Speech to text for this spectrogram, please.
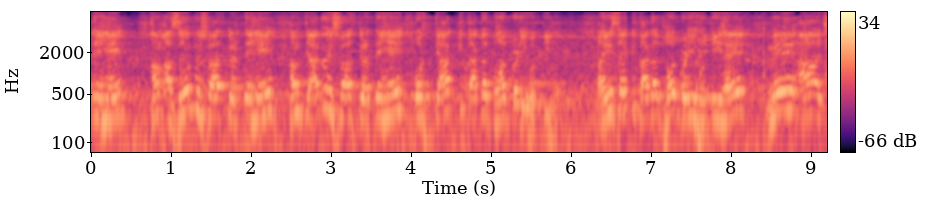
करते हैं, हम असयोग विश्वास करते हैं, हम त्याग विश्वास करते हैं और त्याग की ताकत बहुत बड़ी होती है। अहिंसा की ताकत बहुत बड़ी होती है। मैं आज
